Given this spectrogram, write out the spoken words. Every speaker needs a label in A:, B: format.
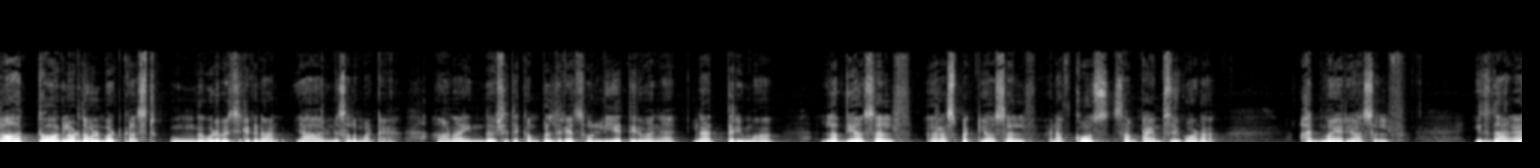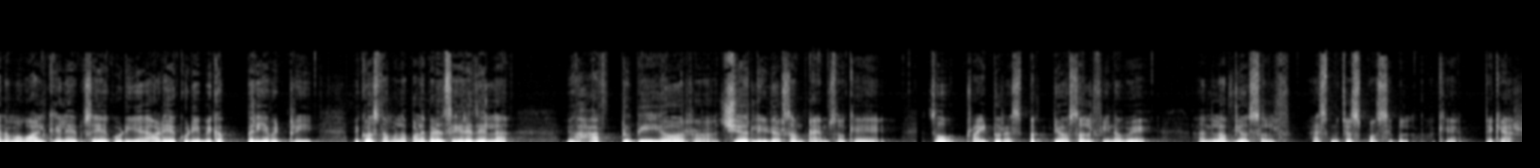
A: காத்து வாக்கில் தமிழ் பாட்காஸ்ட் உங்கள் கூட பேசிட்டு நான் யாருன்னு சொல்ல மாட்டேன். ஆனால் இந்த விஷயத்தை கம்பல்சரியாக சொல்லியே தருவேங்க. என்ன தெரியுமா? Love your self respect your self and of course sometimes you gotta admire your self இது தாங்க நம்ம வாழ்க்கையிலே செய்யக்கூடிய அடையக்கூடிய மிகப்பெரிய வெற்றி. பிகாஸ் நம்மளை பல பேர் செய்கிறதே இல்லை. You have to be your cheerleader sometimes okay so try to respect your self in a way and love your self as much as possible okay take care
